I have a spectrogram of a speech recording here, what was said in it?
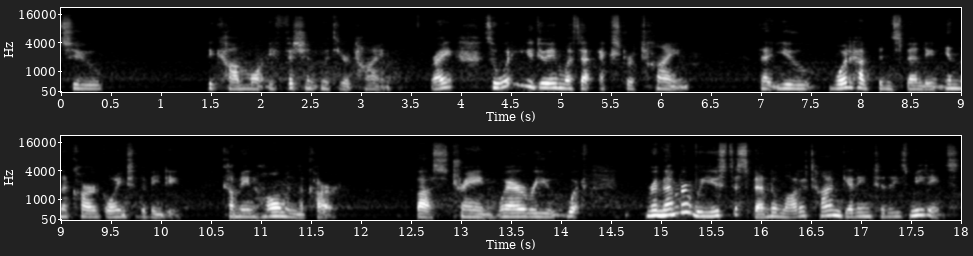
to become more efficient with your time, right? So, what are you doing with that extra time that you would have been spending in the car going to the meeting, coming home in the car, bus, train, wherever you remember we used to spend a lot of time getting to these meetings.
